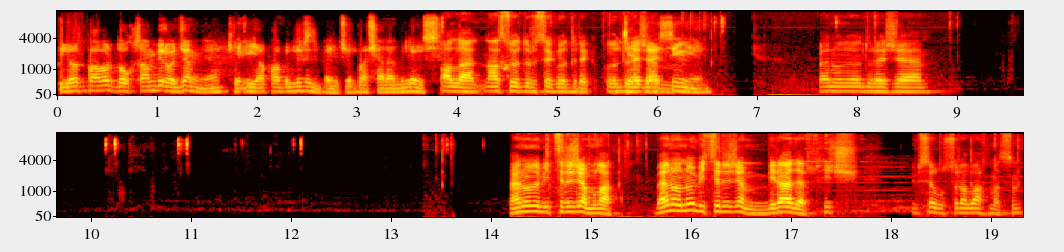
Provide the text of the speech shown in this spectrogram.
Pilot power 91 hocam ya. Ke- Yapabiliriz bence. Başarabiliriz. Vallahi nasıl öldürürsek öldürek. Öldüreceğim. Gebersin ya. Ben onu öldüreceğim. Ben onu bitireceğim ulan. Ben onu bitireceğim birader. Hiç kimse kusura bakmasın.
